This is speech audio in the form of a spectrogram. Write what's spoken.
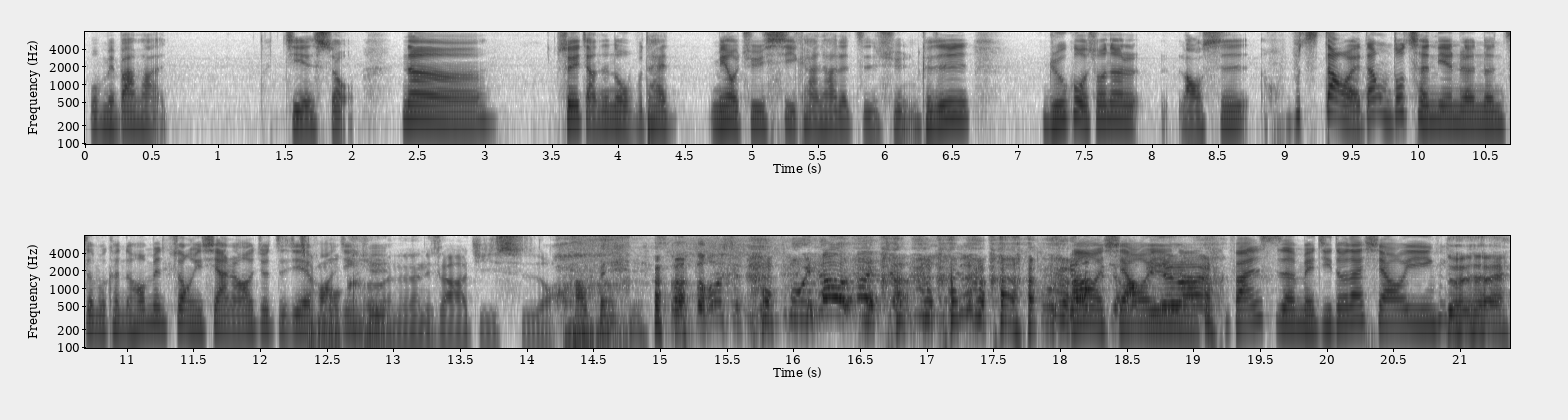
我没办法接受。那所以讲真的，我不太没有去细看他的资讯，可是。如果说那老师我不知道哎、欸，当我们都成年人了，你怎么可能后面撞一下，然后就直接滑进去？可能那你是阿基师哦，靠北，不要再讲，帮我消音了，烦死了，每集都在消音。对对对，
